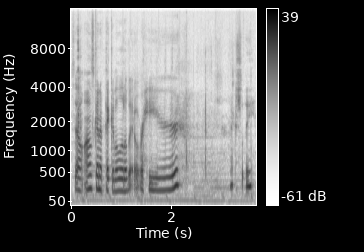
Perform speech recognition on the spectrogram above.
So I was gonna pick it a little bit over here, actually.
